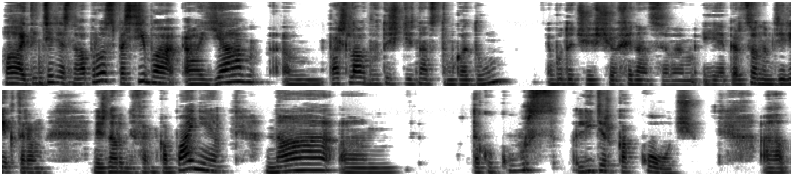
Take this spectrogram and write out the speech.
А, это интересный вопрос. Спасибо. А, я эм, пошла в 2019 году будучи еще финансовым и операционным директором международной фармкомпании, на э, такой курс «Лидер как коуч». Э,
